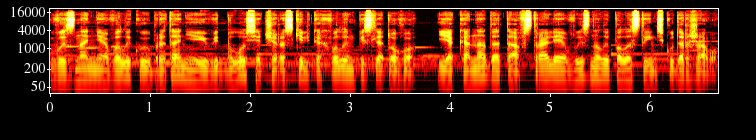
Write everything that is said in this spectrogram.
Визнання Великою Британією відбулося через кілька хвилин після того, як Канада та Австралія визнали Палестинську державу.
